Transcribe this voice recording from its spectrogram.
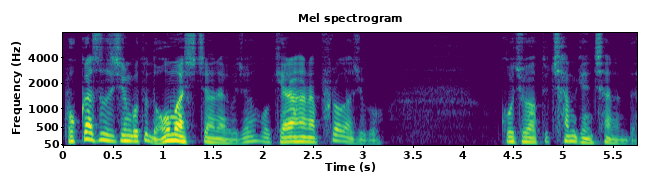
볶아서 드시는 것도 너무 맛있잖아요. 그죠? 그 계란 하나 풀어가지고. 그 조합도 참 괜찮은데.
